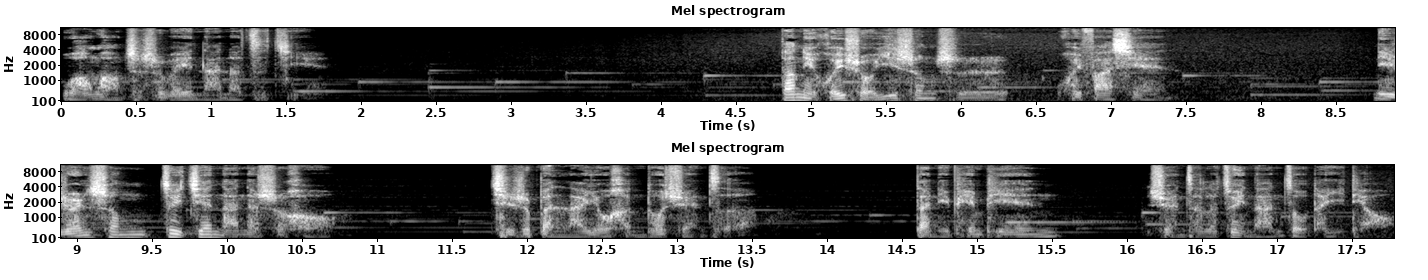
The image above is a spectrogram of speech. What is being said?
往往只是为难了自己。当你回首一生时，会发现，你人生最艰难的时候，其实本来有很多选择。但你偏偏选择了最难走的一条，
